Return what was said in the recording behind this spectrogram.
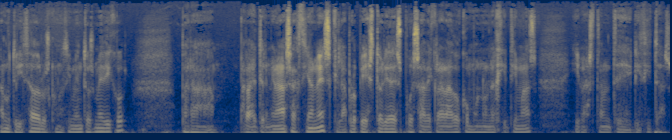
han utilizado los conocimientos médicos para, para determinadas acciones que la propia historia después ha declarado como no legítimas y bastante ilícitas.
